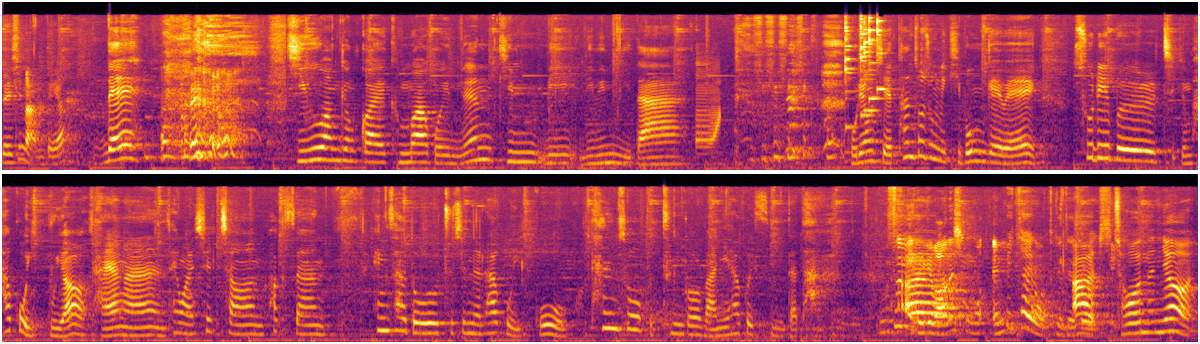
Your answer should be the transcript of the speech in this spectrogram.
내시면 안 돼요? 네. 기후환경과에 근무하고 있는 김미림입니다. 고령시의 탄소중립 기본계획 수립을 지금 하고 있고요. 다양한 생활 실천 확산 행사도 추진을 하고 있고 탄소 붙은 거 많이 하고 있습니다. 다. 웃음이 아유. 되게 많으신 거 MBTI가 어떻게 되세요 아, 혹시? 저는요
